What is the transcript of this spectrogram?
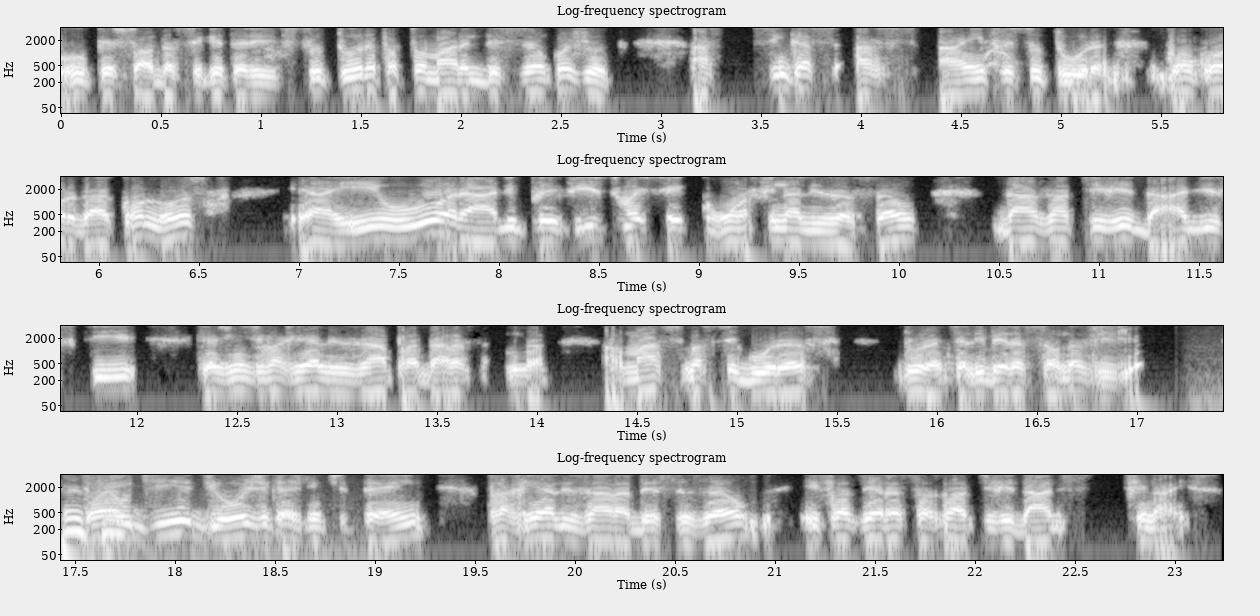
o pessoal da Secretaria de Estrutura para tomar a decisão conjunta. Assim que a, a, a infraestrutura concordar conosco, e aí o horário previsto vai ser com a finalização das atividades que, que a gente vai realizar para dar a, a máxima segurança durante a liberação da via. Perfeito. Então é o dia de hoje que a gente tem para realizar a decisão e fazer essas atividades finais.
